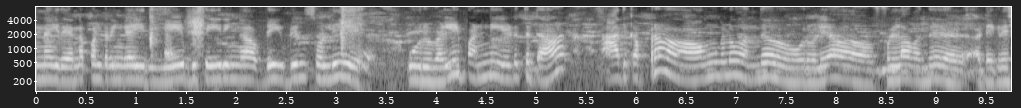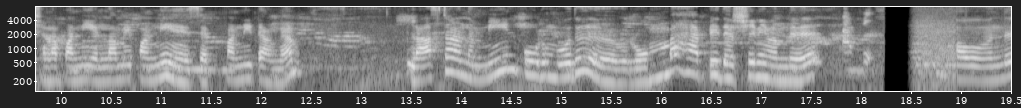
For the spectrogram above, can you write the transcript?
என்ன? இதை என்ன பண்ணுறீங்க இது ஏன் இப்படி செய்கிறீங்க அப்படி இப்படின்னு சொல்லி ஒரு வழி பண்ணி எடுத்துட்டா. அதுக்கப்புறம் அவங்களும் வந்து ஒரு வழியாக ஃபுல்லாக வந்து டெக்கரேஷன்லாம் பண்ணி எல்லாமே பண்ணி செட் பண்ணிட்டாங்க. லாஸ்ட்டாக அந்த மீன் போடும்போது ரொம்ப ஹாப்பி தர்ஷினி வந்து அவள் வந்து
